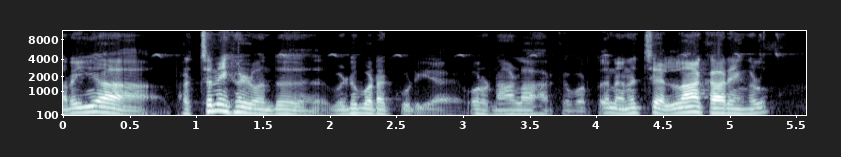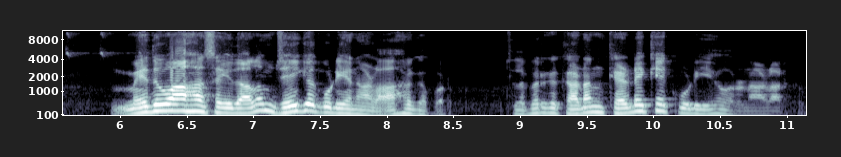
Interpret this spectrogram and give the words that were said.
நிறையா பிரச்சனைகள் வந்து விடுபடக்கூடிய ஒரு நாளாக இருக்கப்படுது. நினச்ச எல்லா காரியங்களும் மெதுவாக செய்தாலும் ஜெயிக்கக்கூடிய நாளாக இருக்கப்படுது. சில பேருக்கு கடன் கிடைக்கக்கூடிய ஒரு நாளாக இருக்கும்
